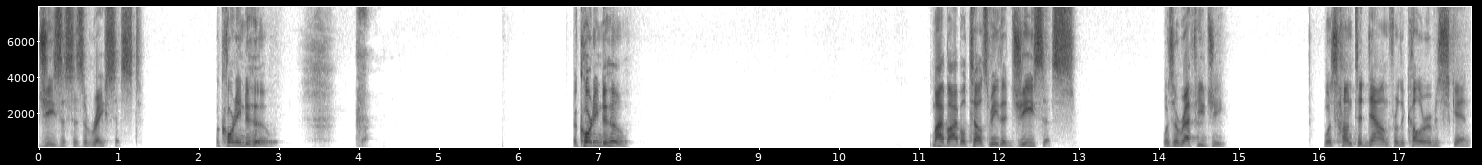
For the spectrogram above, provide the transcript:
Jesus is a racist. According to who? According to whom? My Bible tells me that Jesus was a refugee, was hunted down for the color of his skin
